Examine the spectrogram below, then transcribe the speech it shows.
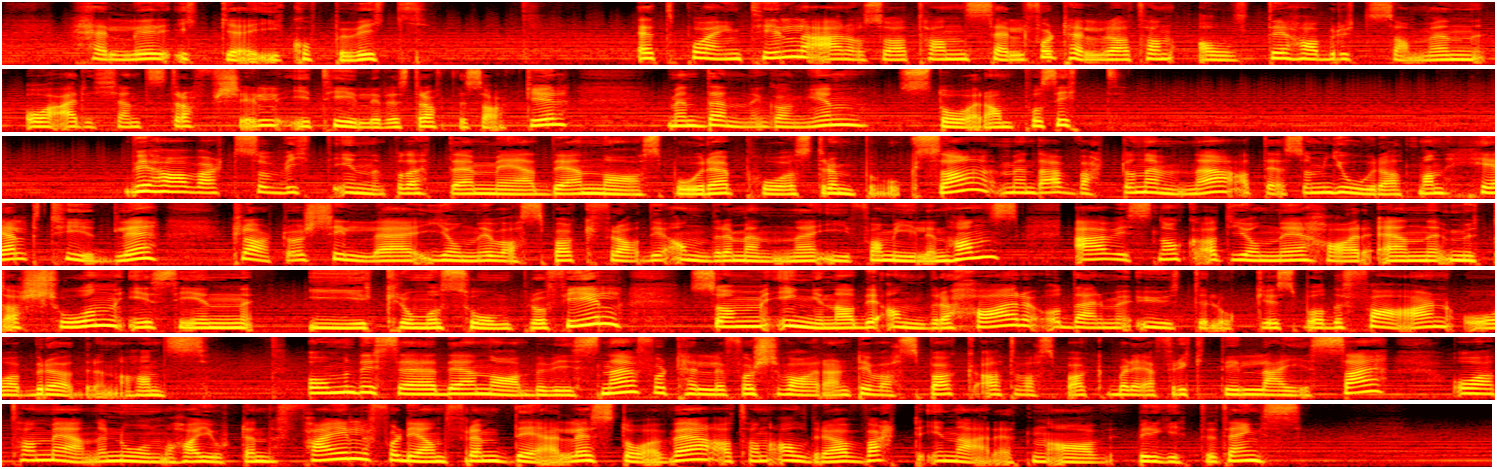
heller ikke i Koppevik. Et poeng til er også at han selv forteller at han alltid har brutt sammen og erkjent straffskyld i tidligere straffesaker, men denne gangen står han på sitt. Vi har vært så vidt inne på dette med DNA-sporet på strømpebuksa, men det er verdt å nevne at det som gjorde at man helt tydelig klarte å skille Jonny Vassbakk fra de andre mennene i familien hans, er visstnok at Jonny har en mutasjon i sin Y-kromosomprofil som ingen av de andre har, og dermed utelukkes både faren og brødrene hans. Om disse DNA-bevisene forteller forsvareren til Vassbakk at Vassbakk ble fryktelig lei seg, og at han mener noen må ha gjort en feil fordi han fremdeles står ved at han aldri har vært i nærheten av Birgitte Tengs.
